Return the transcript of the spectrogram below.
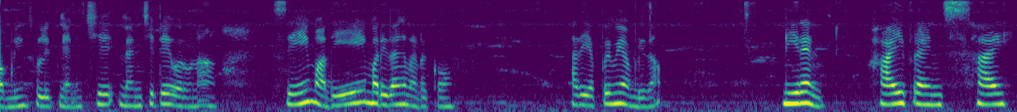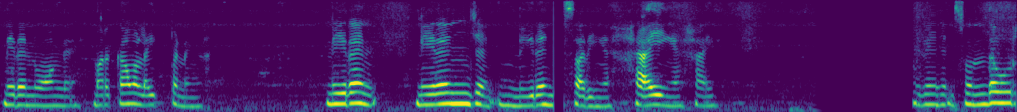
அப்படின்னு சொல்லிட்டு நினச்சி நினச்சிட்டே வருவேனா? சேம் அதே மாதிரி தாங்க நடக்கும். அது எப்பயுமே அப்படி தான் Niran hi friends hi Niran வாங்க. மறக்காமல் லைக் பண்ணுங்கள் நிரன் நிரஞ்சன் நிரஞ் சாரிங்க ஹாய்ங்க ஹாய் நிரஞ்சன் சொந்த ஊர்.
